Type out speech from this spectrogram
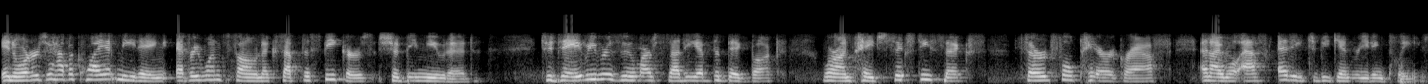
In order to have a quiet meeting, everyone's phone except the speaker's should be muted. Today we resume our study of the Big Book. We're on page 66, third full paragraph, and I will ask Eddie to begin reading, please.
